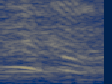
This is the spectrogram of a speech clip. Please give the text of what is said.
Yes.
